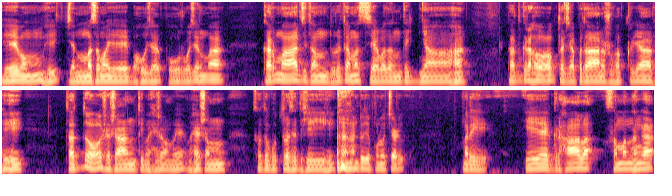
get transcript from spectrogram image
ఏవం హి జన్మ సమయే బహుజ పూర్వజన్మ కర్మార్జితం దురితమస్య వదంతి జ్ఞా తద్గ్రహోక్త జపదాన శుభక్రియాభి తద్దో శశాంతి మహేషం మహేషం సతుపుత్రసిద్ధి అంటూ చెప్పుకుని వచ్చాడు. మరి ఏ ఏ గ్రహాల సంబంధంగా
